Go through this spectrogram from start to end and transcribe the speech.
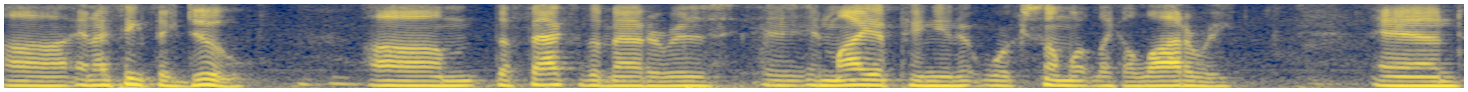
uh, and I think they do, um, the fact of the matter is, i- in my opinion, it works somewhat like a lottery. And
